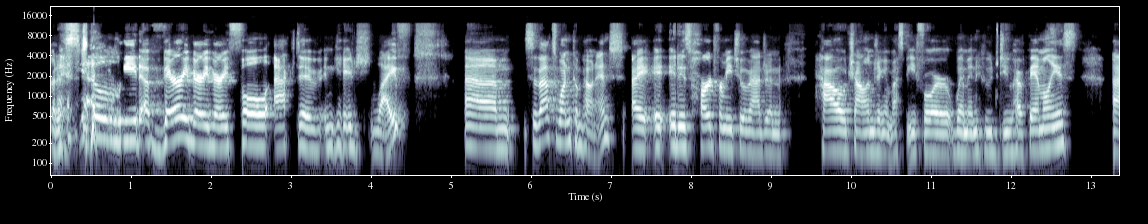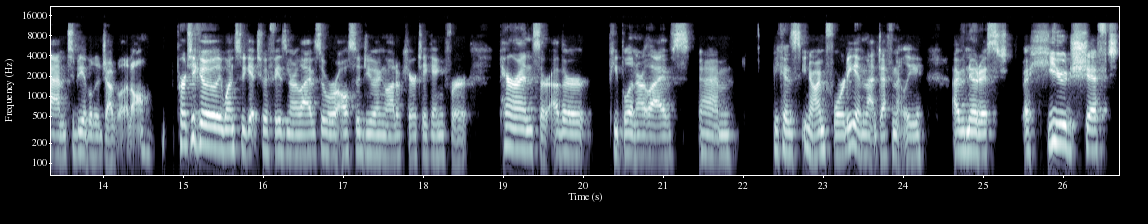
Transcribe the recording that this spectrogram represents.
but I still yes. lead a very, very, very full, active, engaged life. Um, so that's one component. I it, it is hard for me to imagine how challenging it must be for women who do have families um, to be able to juggle it all. Particularly once we get to a phase in our lives where we're also doing a lot of caretaking for parents or other people in our lives. Um, because you know I'm 40 and that definitely I've noticed a huge shift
